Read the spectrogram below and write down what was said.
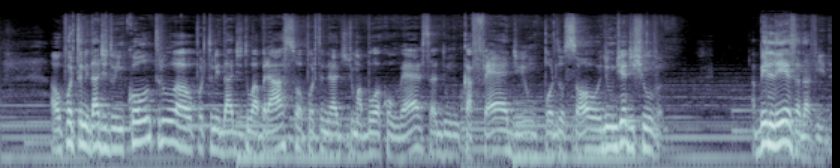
A oportunidade do encontro, a oportunidade do abraço, a oportunidade de uma boa conversa, de um café, de um pôr do sol, de um dia de chuva. A beleza da vida.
